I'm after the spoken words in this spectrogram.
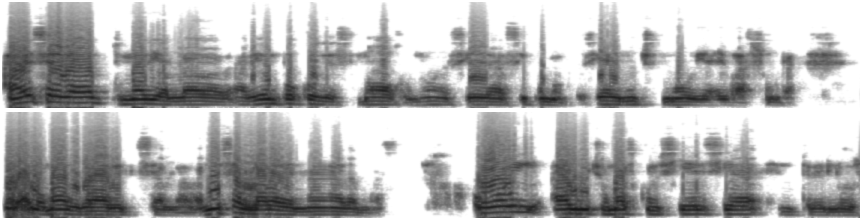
a esa edad nadie hablaba, había un poco de smog, ¿no? Decía así como que sí hay mucho smog y hay basura. Era lo más grave que se hablaba, no se hablaba de nada más. Hoy hay mucho más conciencia entre los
